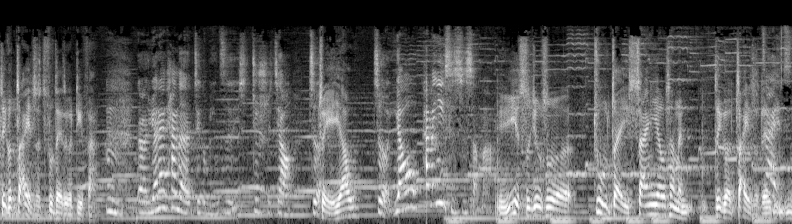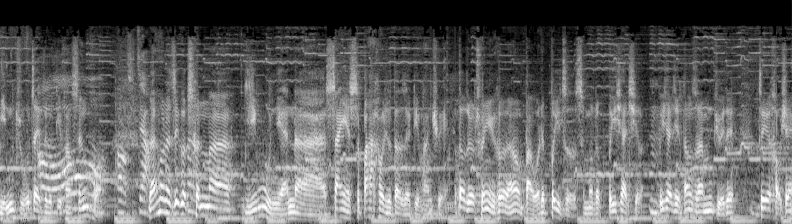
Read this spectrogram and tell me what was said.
这个寨子住在这个地方。嗯，呃，原来它的这个名字就是叫者者腰。者腰，它的意思是什么？意思就是。住在山腰上的这个寨子的民族，在这个地方生活。哦，是这样。然后呢，这个村呢，一五年呢三月十八号就到这个地方去。到这个村以后，然后把我的被子什么的背下去了。背下去，当时他们觉得这个好像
